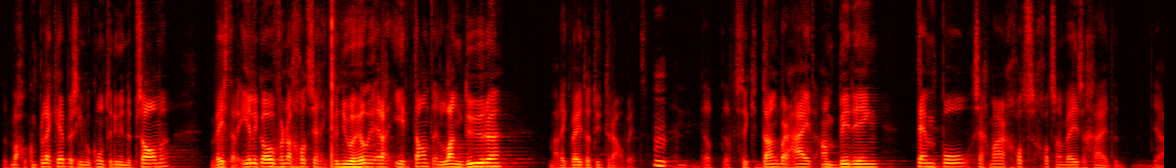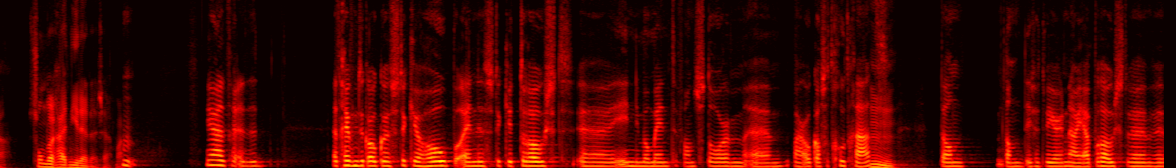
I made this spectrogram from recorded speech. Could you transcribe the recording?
dat mag ook een plek hebben, zien we continu in de psalmen. wees daar eerlijk over naar God. Zeg, ik vind nu wel heel erg irritant en lang duren, maar ik weet dat u trouw bent. Hm. En dat, dat stukje dankbaarheid, aanbidding, tempel, zeg maar, Gods, Gods aanwezigheid, ja, zonder ga je het niet redden, zeg maar. Hm. Ja, het, het, geeft natuurlijk ook een stukje hoop en een stukje troost eh, in die momenten van storm. ehm, maar ook als het goed gaat, Mm, dan, dan is het weer, nou ja, proost. We,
